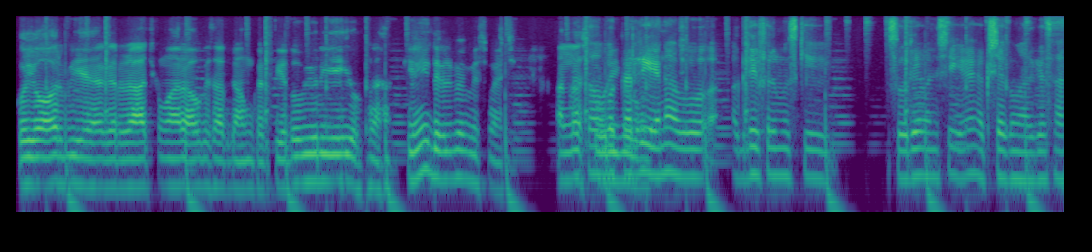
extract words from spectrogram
कोई और भी है अगर राजकुमार राव के साथ काम करती है तो भी यही होगा क्यों दिल में मिसमैच अनलेस तो वो कर रही है। ना वो अगली फ़िल्म उसकी सूर्यवंशी है अक्षय कुमार के साथ।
